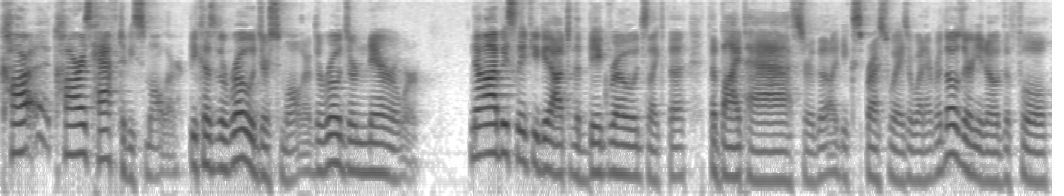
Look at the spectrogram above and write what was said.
car cars have to be smaller because the roads are smaller. The roads are narrower. Now, obviously, if you get out to the big roads like the the bypass or the, the expressways or whatever, those are you know the full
